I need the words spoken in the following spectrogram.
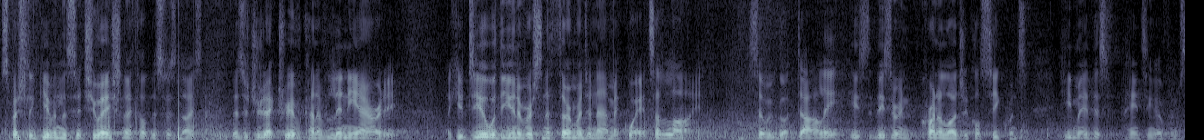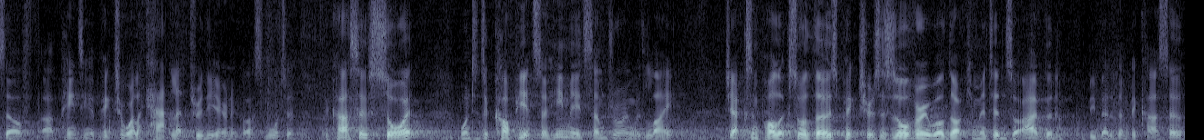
especially given the situation, I thought this was nice. There's a trajectory of kind of linearity. Like you deal with the universe in a thermodynamic way. It's a line. So we've got Dali. He's, these are in chronological sequence. He made this painting of himself, uh, painting a picture while a cat leapt through the air in a glass of water. Picasso saw it, wanted to copy it, so he made some drawing with light. Jackson Pollock saw those pictures. This is all very well documented, and so I've got to be better than Picasso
